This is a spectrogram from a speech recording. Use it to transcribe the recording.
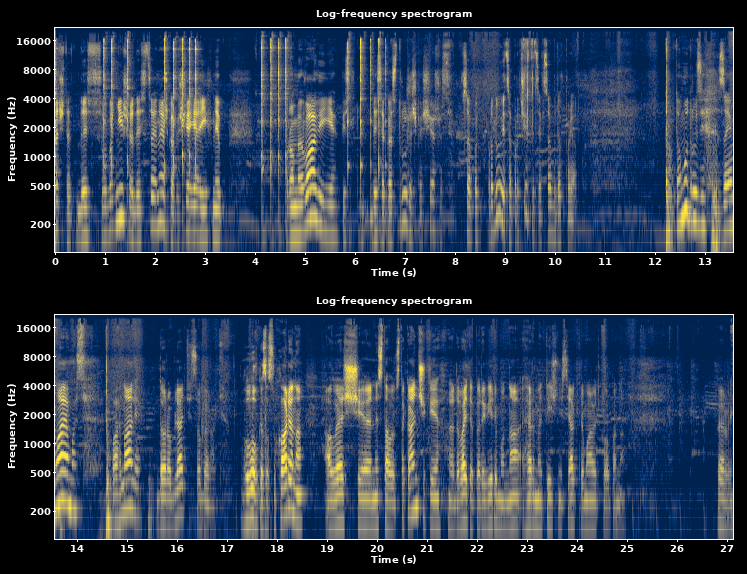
Бачите, десь свободніше, десь це. Ну я ж кажу, ще я їх не промивав її, десь якась стружечка, ще щось. Все продується, прочиститься і все буде в порядку. Тому, друзі, займаємось, погнали, дороблять, собирать. Головка засухарена, але ще не ставив стаканчики. Давайте перевіримо на герметичність, як тримають клапана. Перший.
